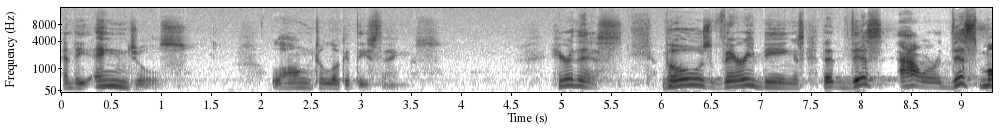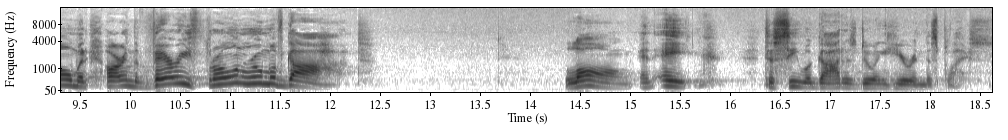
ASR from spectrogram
And the angels long to look at these things. Hear this. Those very beings that this hour, this moment, are in the very throne room of God, long and ache to see what God is doing here in this place.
